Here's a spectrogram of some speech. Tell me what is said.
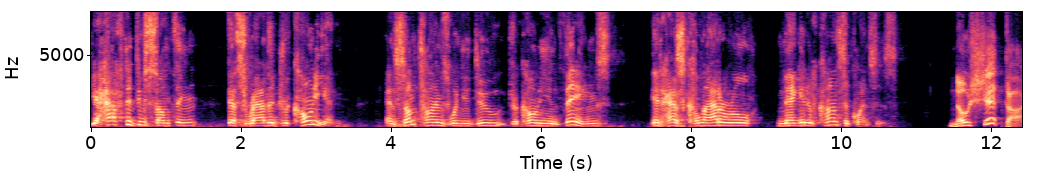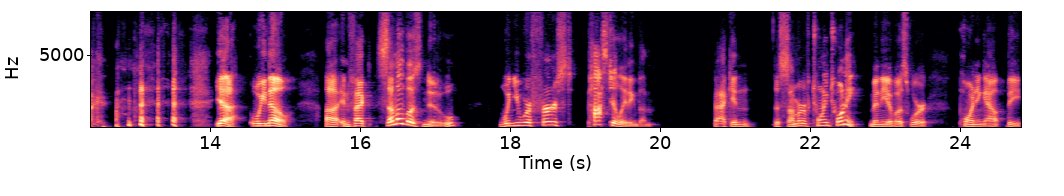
you have to do something that's rather draconian. And sometimes when you do draconian things, it has collateral negative consequences. No shit, Doc. yeah, we know. Uh, in fact, some of us knew when you were first postulating them back in the summer of 2020. Many of us were pointing out the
